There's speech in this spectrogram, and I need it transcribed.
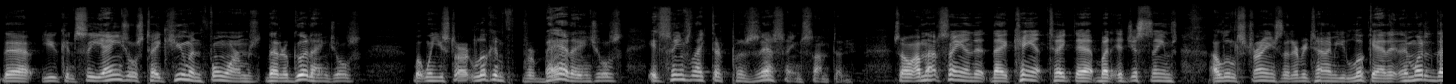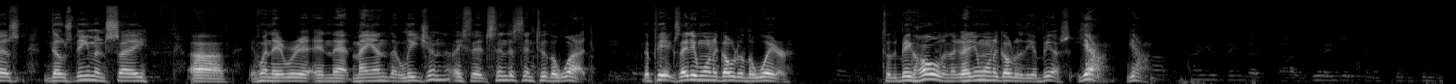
that you can see angels take human forms that are good angels, but when you start looking for bad angels, it seems like they're possessing something. So I'm not saying that they can't take that, but it just seems a little strange that every time you look at it, and what did those those demons say uh, when they were in that man, the legion? They said, "Send us into the what? The pigs." They didn't want to go to the where? To the big hole, and they didn't want to go to the abyss. Yeah, yeah. How are you saying that good angels can assume human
